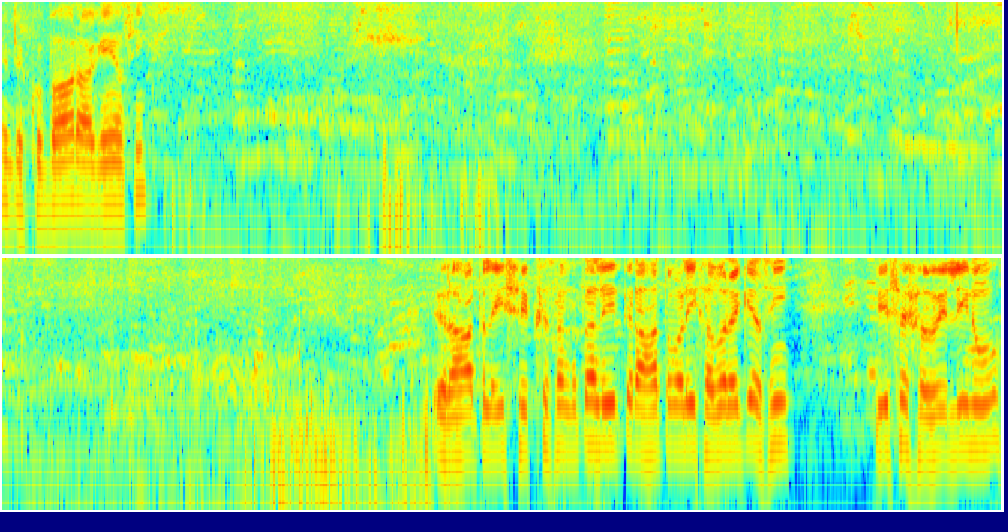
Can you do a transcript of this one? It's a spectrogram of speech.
ਇਹ ਦੇਖੋ, ਬਾਹਰ ਆ ਗਏ ਹਾਂ ਅਸੀਂ। ਰਾਹਤ ਲਈ ਸਿੱਖ ਸੰਗਤਾਂ ਲਈ ਇੱਕ ਰਾਹਤ ਵਾਲੀ ਖਬਰ ਹੈ ਕਿ ਅਸੀਂ ਇਸ ਹਵੇਲੀ ਨੂੰ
